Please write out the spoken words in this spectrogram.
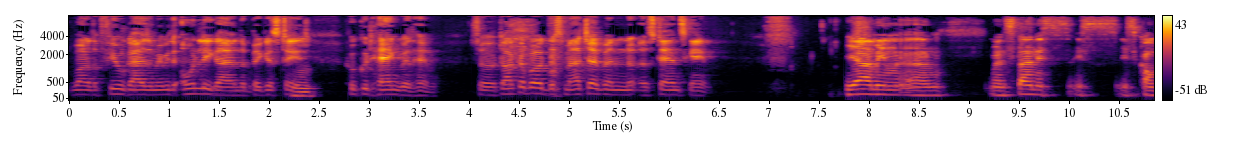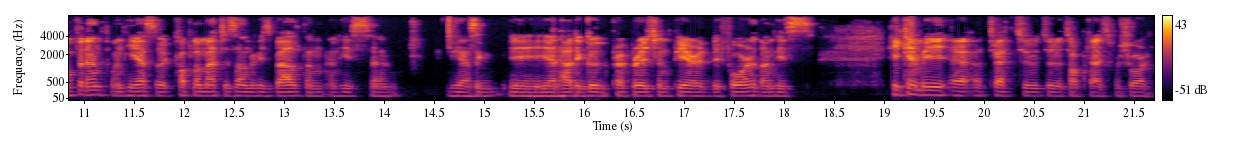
one of the few guys, or maybe the only guy on the biggest stage mm. who could hang with him. So, talk about this matchup and uh, Stan's game. Yeah, I mean, um, when Stan is, is is confident, when he has a couple of matches under his belt, and and he's um, he has a he had had a good preparation period before, then he's he can be a, a threat to to the top guys for sure.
